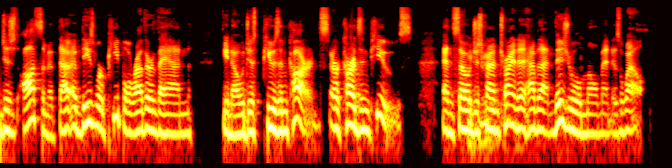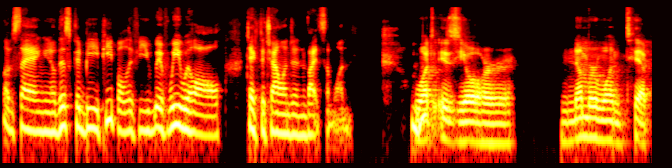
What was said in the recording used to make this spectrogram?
just awesome if that if these were people rather than you know just pews and cards or cards and pews. And so just mm-hmm. kind of trying to have that visual moment as well of saying, you know, this could be people if you if we will all take the challenge and invite someone. Mm-hmm. What is your number one tip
